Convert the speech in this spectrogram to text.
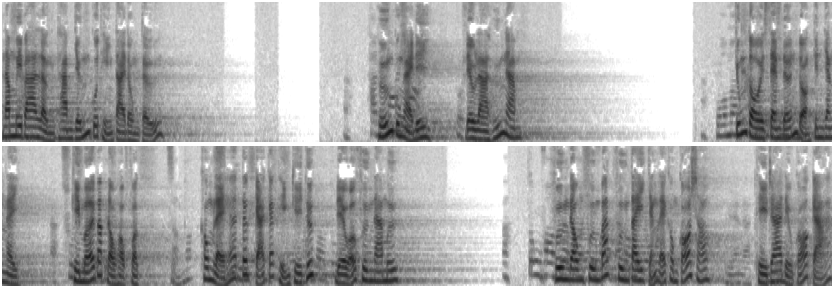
53 lần tham vấn của thiện tài đồng tử Hướng của Ngài đi đều là hướng Nam Chúng tôi xem đến đoạn kinh văn này Khi mới bắt đầu học Phật Không lẽ tất cả các thiện tri thức đều ở phương Nam ư? Phương Đông, phương Bắc, phương Tây chẳng lẽ không có sao? Thì ra đều có cả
